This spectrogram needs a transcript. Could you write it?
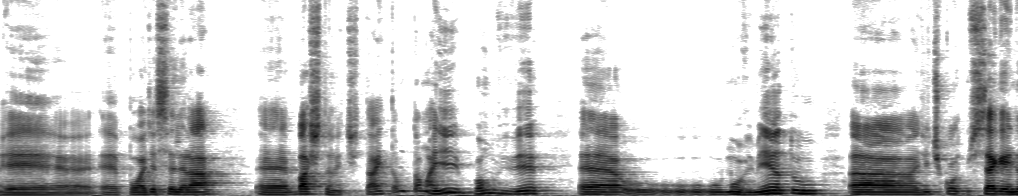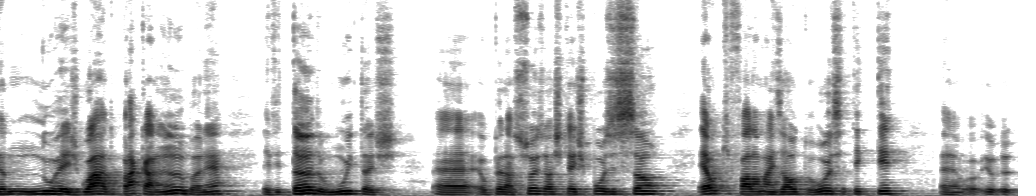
é, é, pode acelerar é, bastante. Tá? Então estamos aí, vamos viver é, o, o, o, movimento. Uh, a gente segue ainda no resguardo pra caramba, né? evitando muitas é, operações. Eu acho que a exposição é o que fala mais alto hoje. Você tem que ter, eu, eu,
